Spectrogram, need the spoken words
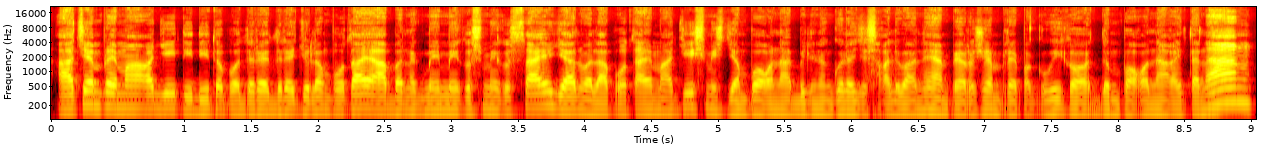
At syempre mga ka-JT, dito po, dire-diretso lang po tayo, habang nagmay-mekos-mekos tayo dyan, wala po tayo mga chismis, dyan po ako nabili ng gulay dyan sa kaliwa na yan. Pero syempre, pag uwi ko, doon po ako nakita ng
